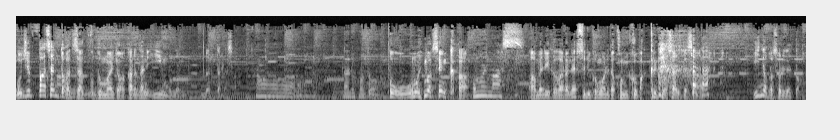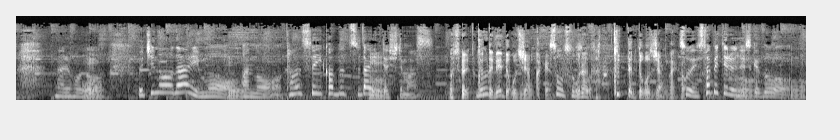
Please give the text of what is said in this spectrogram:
50%が雑穀米とか体にいいものだったらさ。なるほど。と思いませんか？思います。アメリカからね刷り込まれた小麦粉ばっかり食わされてさ。いいのかそれでと。なるほど、うちのダーリンも、うん。あの炭水化物ダイエットしてます、それ食ってねえってことじゃんかよ。そうそう俺は食ってるってことじゃんかよ。そうです。食べてるんですけど、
